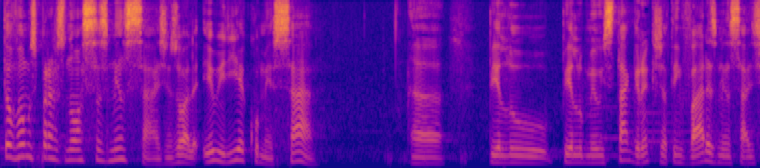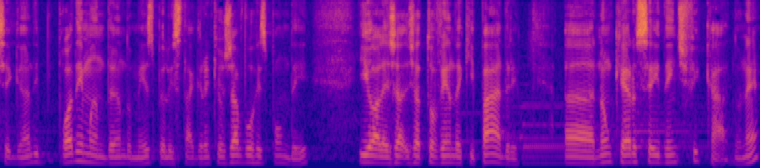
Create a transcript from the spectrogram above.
Então vamos para as nossas mensagens. Olha, eu iria começar uh, pelo, pelo meu Instagram, que já tem várias mensagens chegando, e podem mandando mesmo pelo Instagram, que eu já vou responder. E olha, já estou vendo aqui, padre, uh, não quero ser identificado, né?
